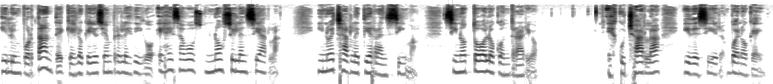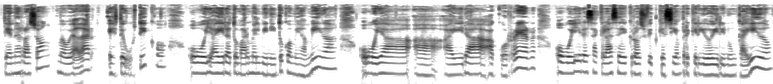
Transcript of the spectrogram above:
Y lo importante, que es lo que yo siempre les digo, es esa voz no silenciarla y no echarle tierra encima, sino todo lo contrario escucharla y decir, bueno, ok, tienes razón, me voy a dar este gustico, o voy a ir a tomarme el vinito con mis amigas, o voy a, ir a, a, correr, o voy a ir a esa clase de CrossFit que siempre he querido ir y nunca he ido.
